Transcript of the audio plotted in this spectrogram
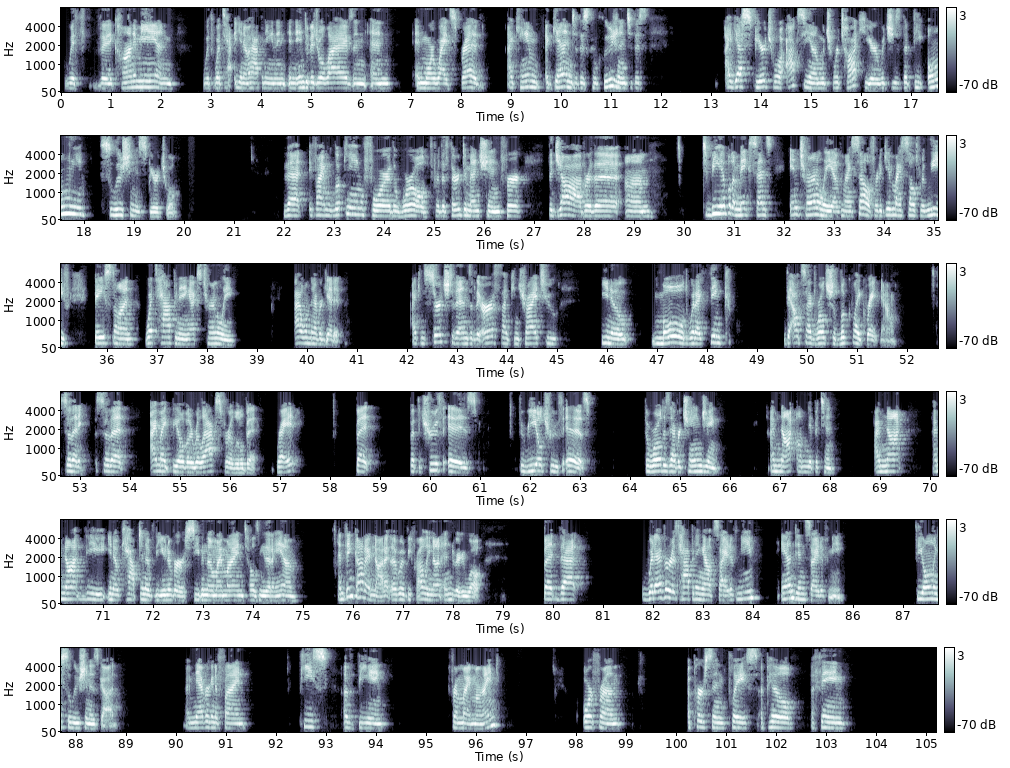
with the economy and with what's ha- you know happening in, in individual lives and and and more widespread i came again to this conclusion to this i guess spiritual axiom which we're taught here which is that the only solution is spiritual. That if i'm looking for the world for the third dimension for the job or the um, to be able to make sense internally of myself or to give myself relief based on what's happening externally, I will never get it. I can search to the ends of the earth. I can try to, you know, mold what I think the outside world should look like right now so that it, so that I might be able to relax for a little bit, right? But but the truth is, the real truth is, the world is ever changing. I'm not omnipotent. I'm not, I'm not the, you know, captain of the universe, even though my mind tells me that I am. And thank God I'm not. That would be probably not end very well. But that whatever is happening outside of me and inside of me, the only solution is God. I'm never going to find peace of being from my mind or from a person, place, a pill, a thing,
